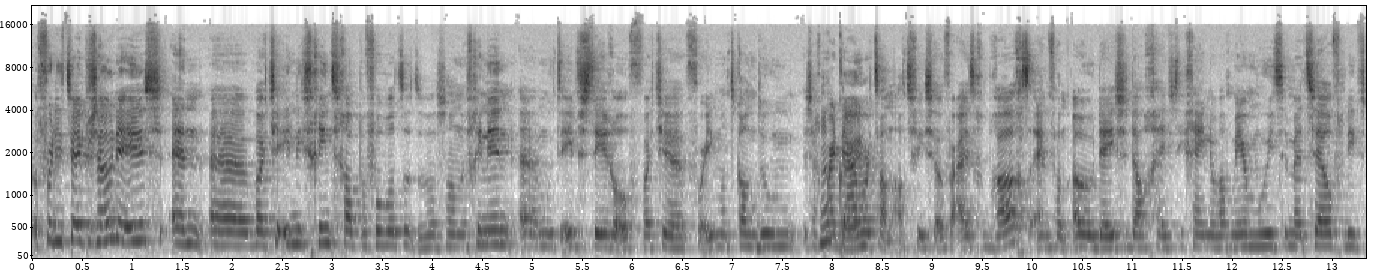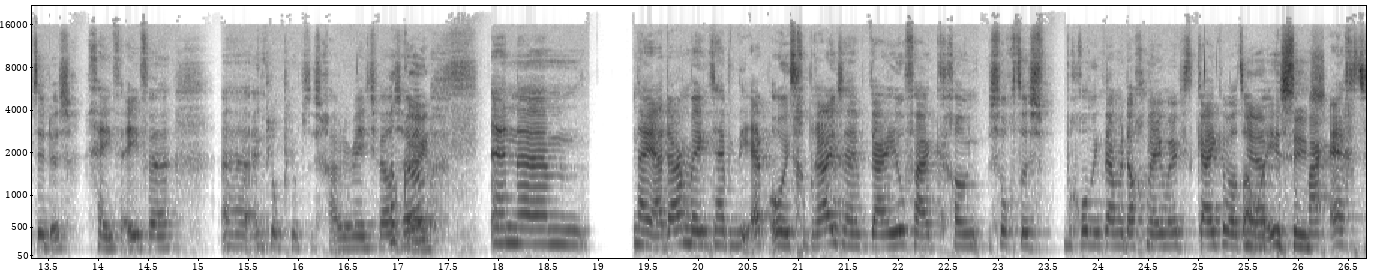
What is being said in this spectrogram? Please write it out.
voor die twee personen is. En eh, wat je in die vriendschap bijvoorbeeld, dat was dan een vriendin, eh, moet investeren of wat je voor iemand kan doen. Zeg maar, daar wordt dan advies over uitgebracht. En van, oh, deze dag heeft diegene wat meer moeite met zelfliefde, dus geef even een klopje op de schouder, weet je wel zo. En ehm, nou ja, daarom ben ik, heb ik die app ooit gebruikt. En heb ik daar heel vaak gewoon... S ochtends begon ik daar mijn dag mee om even te kijken wat er Ja, allemaal is. precies. Maar echt,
